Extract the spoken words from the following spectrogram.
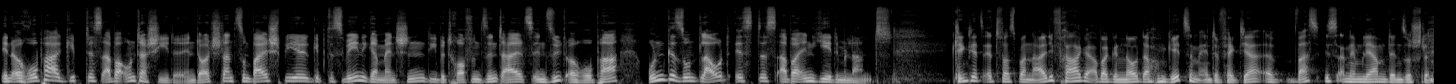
In Europa gibt es aber Unterschiede. In Deutschland zum Beispiel gibt es weniger Menschen, die betroffen sind, als in Südeuropa. Ungesund laut ist es aber in jedem Land. Klingt jetzt etwas banal, die Frage, aber genau darum geht es im Endeffekt, ja. Äh, was ist an dem Lärm denn so schlimm?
